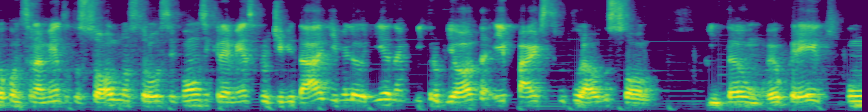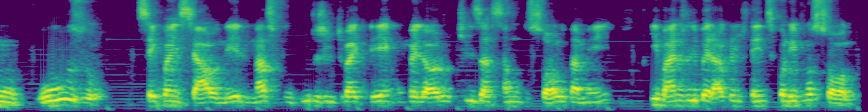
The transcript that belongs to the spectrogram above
no condicionamento do solo, nos trouxe bons incrementos de produtividade e melhoria na microbiota e parte estrutural do solo. Então, eu creio que com o uso sequencial nele, nas culturas, a gente vai ter uma melhor utilização do solo também e vai nos liberar o que a gente tem disponível no solo.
